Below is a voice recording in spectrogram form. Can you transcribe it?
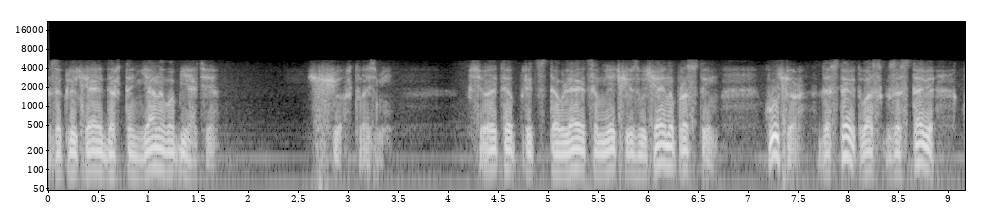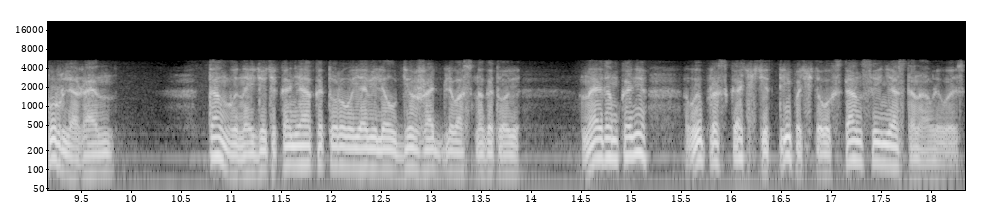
заключая Д'Артаньяна в объятия. Черт возьми, все это представляется мне чрезвычайно простым. Кучер доставит вас к заставе Курля-Рен. Там вы найдете коня, которого я велел держать для вас наготове. На этом коне вы проскачете три почтовых станции, не останавливаясь.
